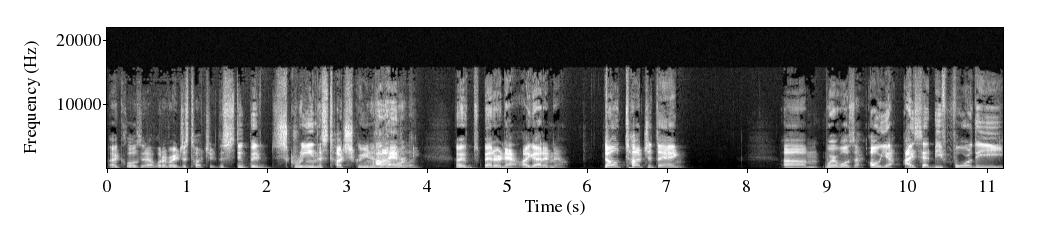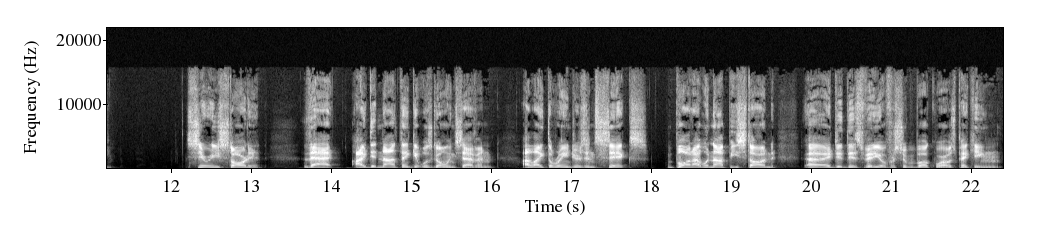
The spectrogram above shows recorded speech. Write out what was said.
I closed it out. Whatever I just touched it. This stupid screen, this touch screen is I'll not working. Uh, It's better now. I got it now. Don't touch a thing. Um, where was I? Oh yeah, I said before the series started that I did not think it was going seven. I like the Rangers in six, but I would not be stunned. Uh, I did this video for Superbook where I was picking,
